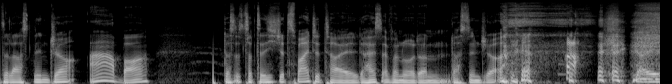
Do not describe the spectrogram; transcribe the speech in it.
The Last Ninja, aber das ist tatsächlich der zweite Teil. Der heißt einfach nur dann Last Ninja. Geil.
